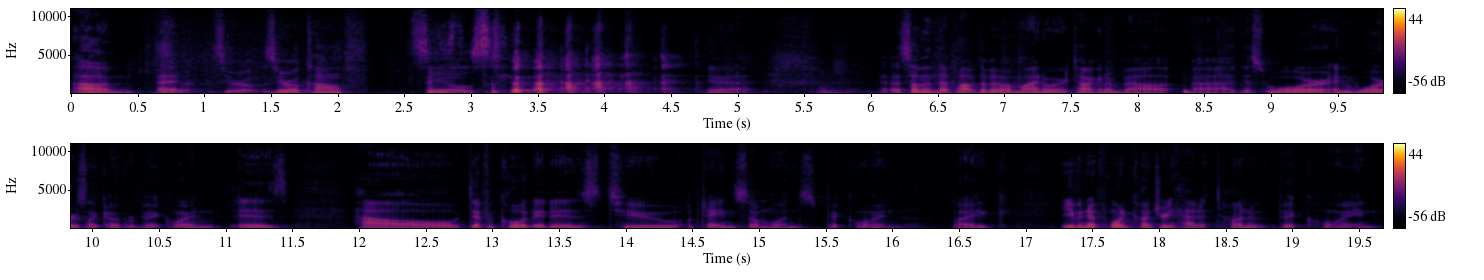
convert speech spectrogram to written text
Um, uh, Zero, zero, zero conf sales. yeah. Uh, something that popped up in my mind when we were talking about uh, this war and wars like over Bitcoin is how difficult it is to obtain someone's Bitcoin. Like, even if one country had a ton of Bitcoin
